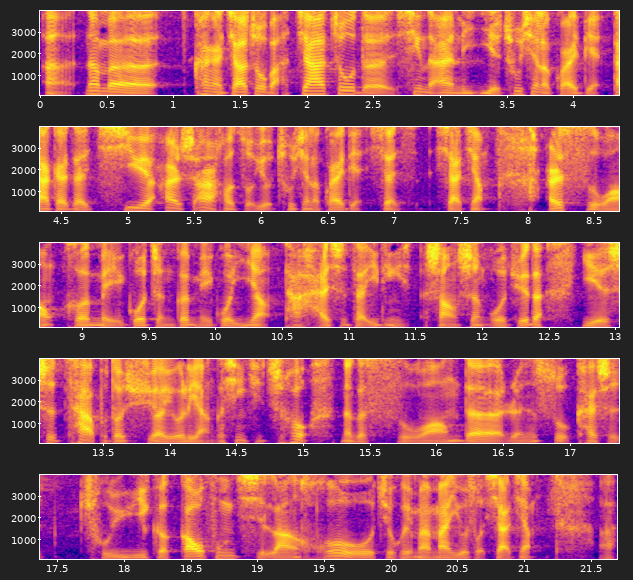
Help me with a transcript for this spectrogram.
啊，那么。看看加州吧，加州的新的案例也出现了拐点，大概在七月二十二号左右出现了拐点下下降，而死亡和美国整个美国一样，它还是在一定上升。我觉得也是差不多需要有两个星期之后，那个死亡的人数开始处于一个高峰期，然后就会慢慢有所下降，啊，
